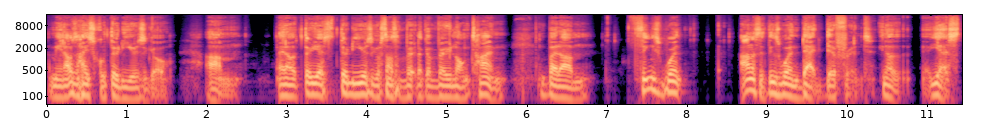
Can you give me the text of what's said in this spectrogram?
I mean, I was in high school 30 years ago. Um, I know 30 years, 30 years ago sounds like a very long time, but, um, things weren't, honestly, things weren't that different. You know, yes,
